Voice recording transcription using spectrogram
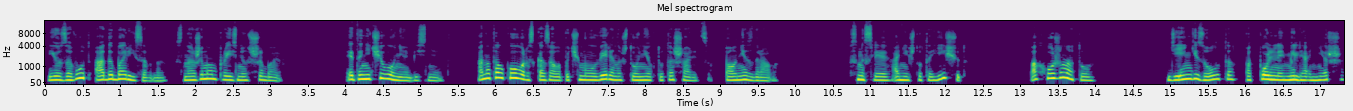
Ее зовут Ада Борисовна, с нажимом произнес Шибаев. Это ничего не объясняет. Она толково рассказала, почему уверена, что у нее кто-то шарится. Вполне здраво. В смысле, они что-то ищут? Похоже на то, Деньги, золото, подпольная миллионерша.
